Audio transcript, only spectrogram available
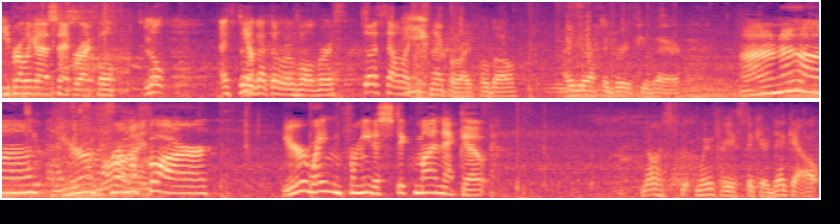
you probably got a sniper rifle. Nope. I still Yep. got the revolver. It does sound like a sniper rifle, though. I do have to agree with you there. I don't know. You're from Mine. afar. You're waiting for me to stick my neck out. No, it's waiting for you to stick your dick out.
